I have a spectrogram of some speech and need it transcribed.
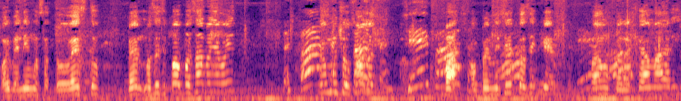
hoy venimos a todo esto. No sé si puedo pasar, doña Goyita. Pase, Tengo mucho sol aquí. Sí, pase. Va, con permisito, así que vamos para acá, Mari.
